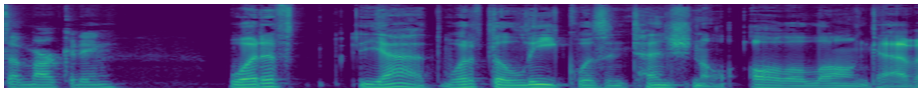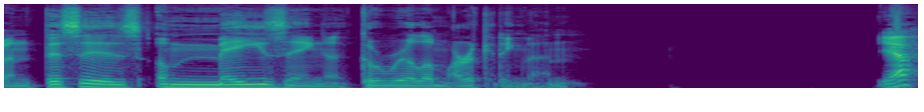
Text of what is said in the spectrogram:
the marketing What if yeah, what if the leak was intentional all along, Gavin? This is amazing guerrilla marketing then. Yeah.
